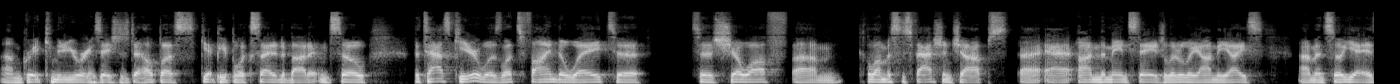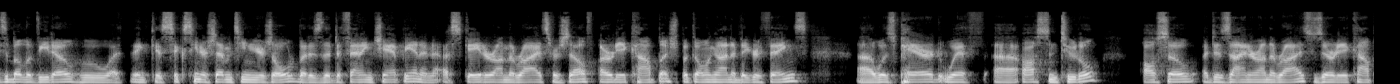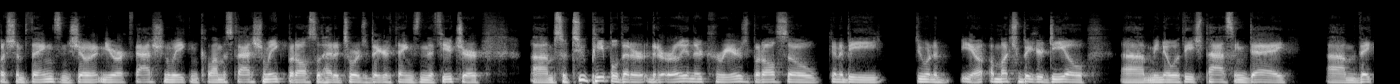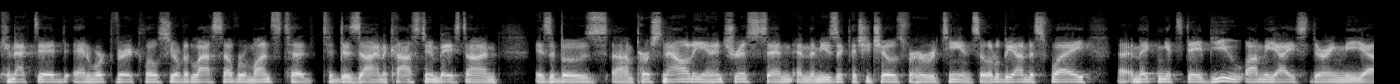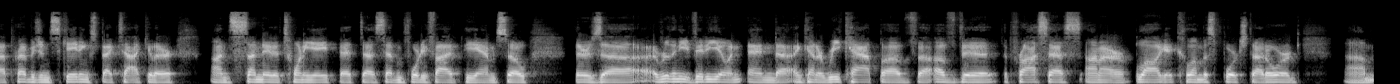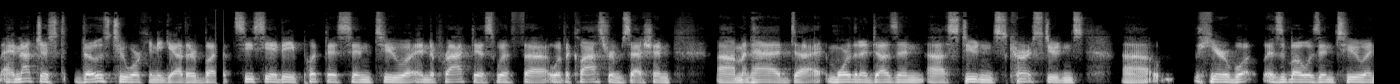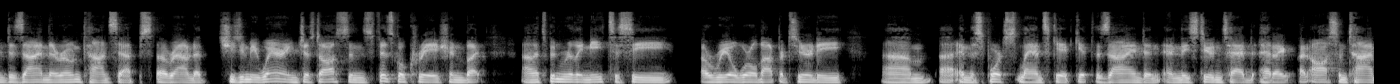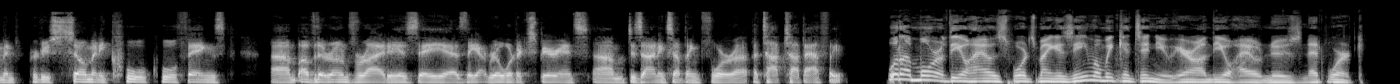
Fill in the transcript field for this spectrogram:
um, great community organizations to help us get people excited about it. And so the task here was let's find a way to to show off um, Columbus's fashion chops uh, at, on the main stage, literally on the ice Um, and so, yeah, Isabeau Levito, who I think is 16 or 17 years old, but is the defending champion and a skater on the rise herself, already accomplished, but going on to bigger things, uh, was paired with uh, Austin Tootle, also a designer on the rise who's already accomplished some things and showed at New York Fashion Week and Columbus Fashion Week, but also headed towards bigger things in the future. Um, so two people that are that are early in their careers, but also going to be doing a you know a much bigger deal, um, you know, with each passing day. Um, they connected and worked very closely over the last several months to to design a costume based on Isabeau's um, personality and interests and and the music that she chose for her routine. So it'll be on display, uh, making its debut on the ice during the uh, Prevagen Skating Spectacular on Sunday the 28th at uh, 7:45 p.m. So there's a, really neat video and and, uh, and kind of recap of uh, of the the process on our blog at columbussports.org. Um, and not just those two working together, but CCAD put this into uh, into practice with uh, with a classroom session, um, and had uh, more than a dozen uh, students, current students, uh, hear what Isabeau was into and design their own concepts around it. She's going to be wearing just Austin's physical creation, but uh, it's been really neat to see a real world opportunity um, uh, in the sports landscape get designed. And, and these students had had a, an awesome time and produced so many cool, cool things um, of their own variety as they as they got real world experience um, designing something for a, a top top athlete. We'll more of the Ohio Sports Magazine when we continue here on the Ohio News Network.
